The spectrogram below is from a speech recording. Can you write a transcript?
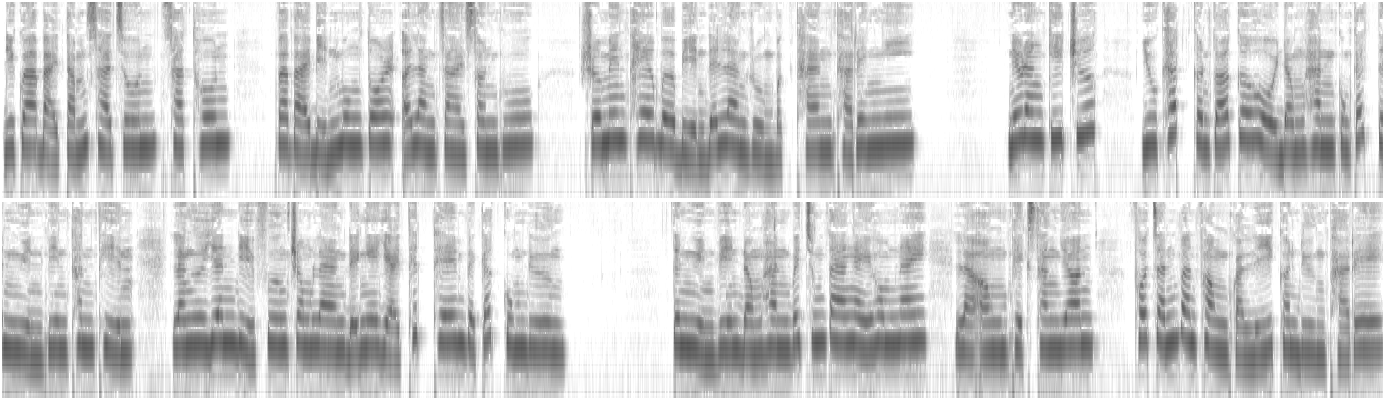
đi qua bãi tắm Sa Chôn, Sa Thôn và bãi biển Mung Tôn ở làng trài Songu, rồi men theo bờ biển đến làng ruộng bậc thang Tharengi. Nếu đăng ký trước, du khách còn có cơ hội đồng hành cùng các tình nguyện viên thân thiện là người dân địa phương trong làng để nghe giải thích thêm về các cung đường. Tình nguyện viên đồng hành với chúng ta ngày hôm nay là ông Pek Sang Yon, phó tránh văn phòng quản lý con đường Pare.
